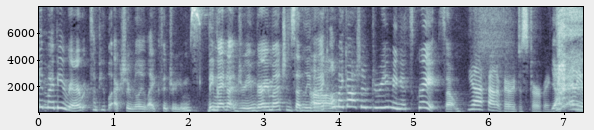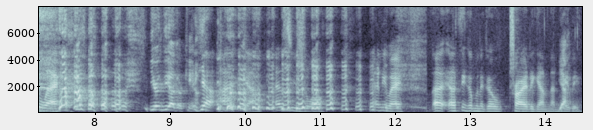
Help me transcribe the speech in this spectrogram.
It might be rare, but some people actually really like the dreams. They might not dream very much, and suddenly they're like, "Oh my gosh, I'm dreaming! It's great!" So yeah, I found it very disturbing. Yeah. Anyway, you're the other camp. yeah, I, yeah, as usual. Anyway, I, I think I'm going to go try it again then. Yeah, maybe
